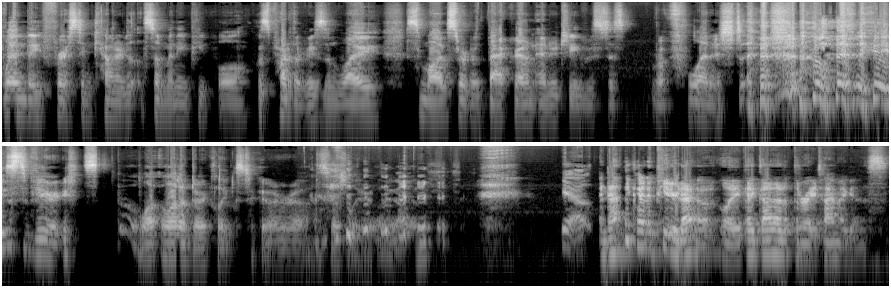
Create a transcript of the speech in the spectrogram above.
when they first encountered so many people was part of the reason why Smog's sort of background energy was just replenished with the experience. A lot, a lot of dark links to go around, especially early on. yeah. And that kind of petered out. Like I got out at the right time, I guess.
